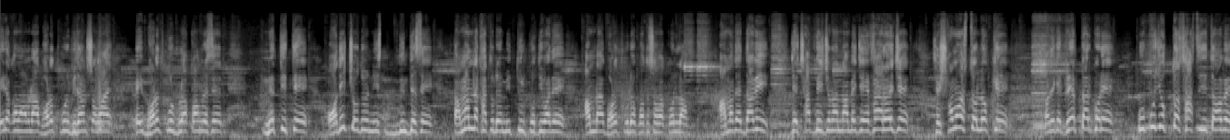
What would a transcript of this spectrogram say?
এই রকম আমরা ভরতপুর বিধানসভায়, এই ভরতপুর ব্লক কংগ্রেসের নেতৃত্বে অধীর চৌধুরীর নির্দেশে তামান্না খাতুনের মৃত্যুর প্রতিবাদে আমরা ভরতপুরে পথসভা করলাম। আমাদের দাবি যে ছাব্বিশ জনের নামে যে এফআইআর হয়েছে সেই সমস্ত লোককে তাদেরকে গ্রেপ্তার করে উপযুক্ত শাস্তি দিতে হবে।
